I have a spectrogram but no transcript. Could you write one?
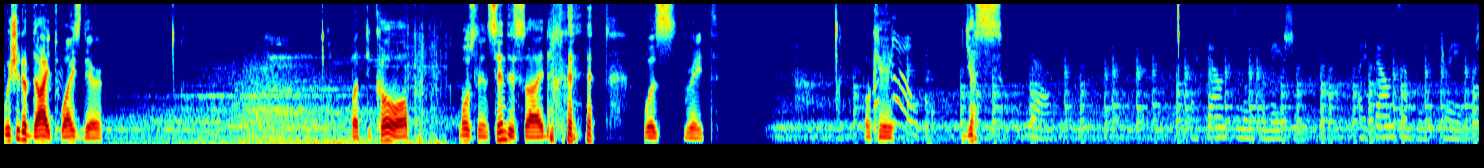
We should have died twice there. But the co-op, mostly on Cindy's side, was great. Okay, yes. Yeah. I found some information. I found something strange.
